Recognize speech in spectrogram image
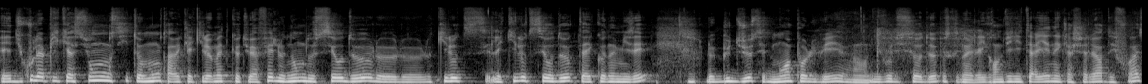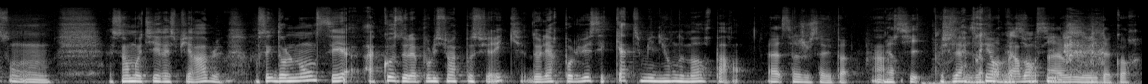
Et du coup, l'application aussi te montre avec les kilomètres que tu as fait le nombre de CO2, le, le- le kilo de les kilos de CO2 que tu as économisé. Le but du jeu, c'est de moins polluer euh, au niveau du CO2, parce que dans les grandes villes italiennes, avec la chaleur, des fois, elles sont, elles sont à moitié irrespirables. On sait que dans le monde, c'est à cause de la pollution atmosphérique, de l'air pollué, c'est 4 millions de morts par an. Ah, ça, je savais pas. Ah. Merci. Je l'ai appris en regardant aussi. Ah oui, oui, d'accord.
